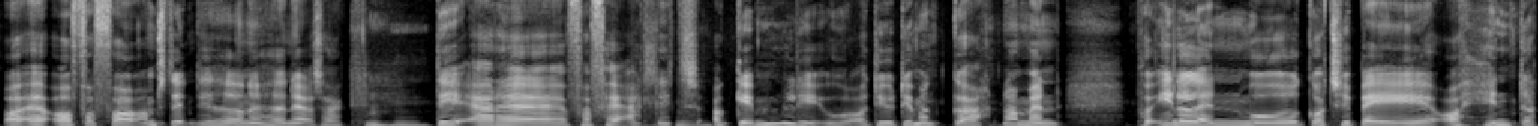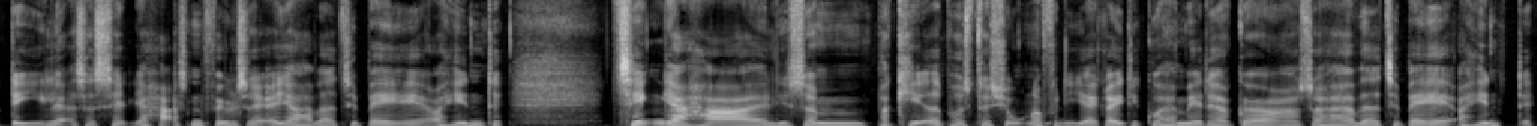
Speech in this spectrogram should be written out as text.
og er offer for omstændighederne, havde jeg sagt, mm-hmm. det er da forfærdeligt mm. at gennemleve. Og det er jo det, man gør, når man på en eller anden måde går tilbage og henter dele af sig selv. Jeg har sådan en følelse af, at jeg har været tilbage og hente ting, jeg har ligesom parkeret på stationer, fordi jeg ikke rigtig kunne have med det at gøre, og så har jeg været tilbage og hentet det.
